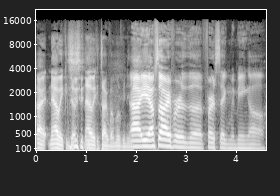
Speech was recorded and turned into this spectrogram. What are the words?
All right, now we can just, now we can talk about movie news. Uh, yeah, I'm sorry for the first segment being all.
